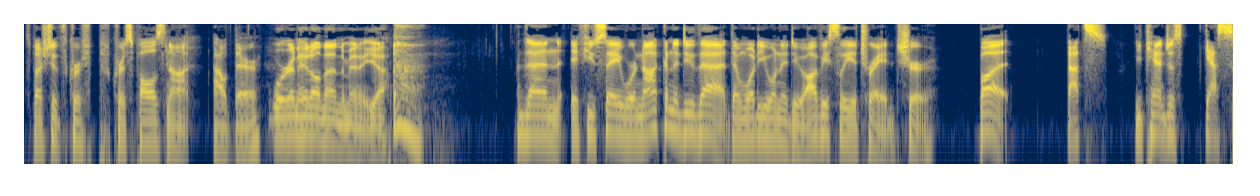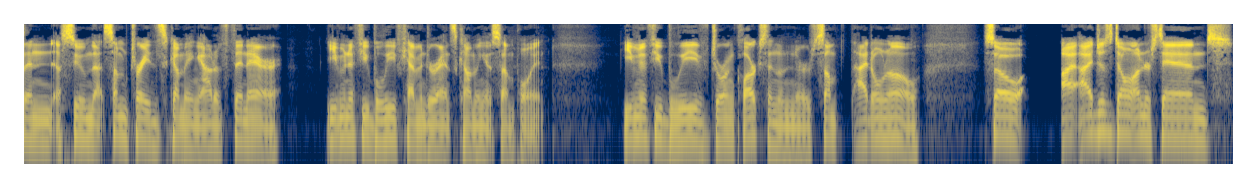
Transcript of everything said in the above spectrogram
Especially if Chris, Chris Paul's not out there. We're gonna hit on that in a minute. Yeah. then if you say we're not going to do that, then what do you want to do? Obviously, a trade, sure, but that's you can't just guess and assume that some trade's coming out of thin air. Even if you believe Kevin Durant's coming at some point, even if you believe Jordan Clarkson or some, I don't know. So I, I just don't understand.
